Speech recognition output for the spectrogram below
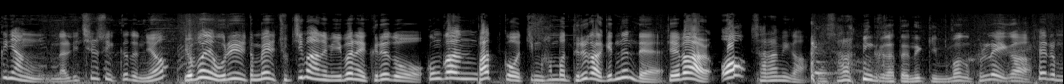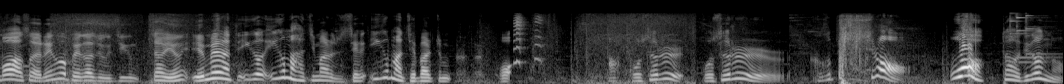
그냥 난리 칠 수 있거든요. 이번에 우리 연멜이 죽지만 않으면 이번에 그래도 공간 받고 지금 한번 들어가겠는데 제발 어? 사람이가. 야, 사람인 것 같다 느낌. 뭔가 플레이가 패를 모아서 랭업 해가지고 지금. 자 연, 연멜한테 이거 이거만 하지 말아주세요. 제가 이거만 제발 좀 어? 아 고서를 고서를 그것도 싫어 우와! 다 어디 갔노?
